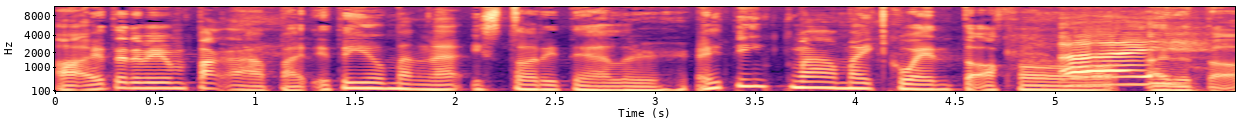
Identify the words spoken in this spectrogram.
Ah, ito na yung pang-apat. Ito yung mga storyteller. I think mga may kwento ako. Ay. Ano to?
